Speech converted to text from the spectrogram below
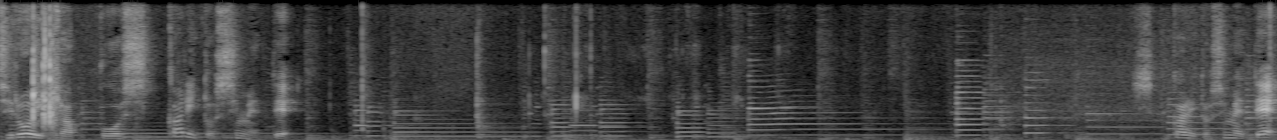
白いキャップをしっかりと閉めてしっかりと閉めて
